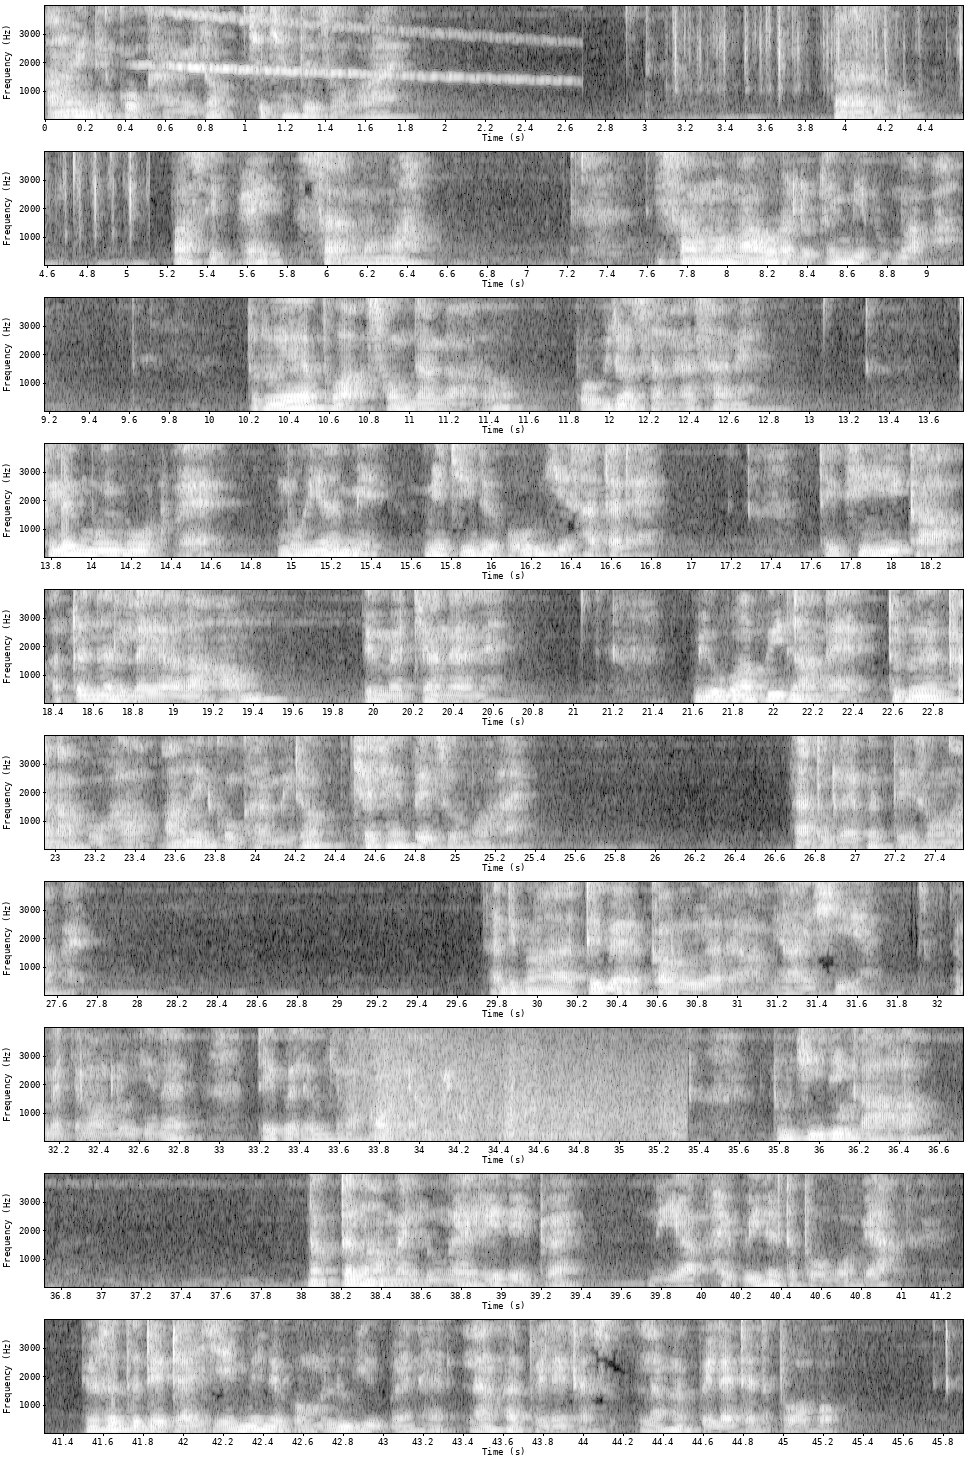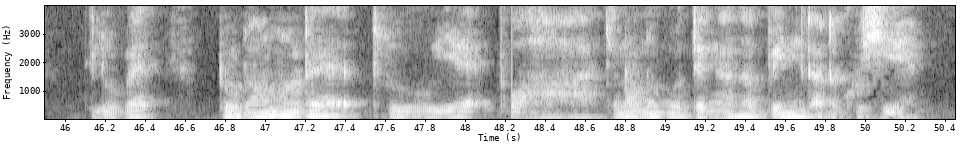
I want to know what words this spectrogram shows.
အားရည်နဲ့ကိုယ်ခံပြီးတော့ချက်ချင်းတည်ဆုံပါတယ်နောက်တစ်ခုပါစီဖေဆာမွန်ငါဒီဆာမွန်ငါကိုတော့လူတိုင်းမြင်ဘူးမှာပါသူတို့ရဲ့ဘဝအဆုံးတန်းကတော့ပို့ပြီးတော့ဇလန်းဆန်တယ်ကလေးမွေးဖို့အတွက်မွေးရမြင့်မြင့်ကြီးတွေကိုရည်စားတတ်တယ်ဒီခီးကအသက်နဲ့လဲရလာအောင်ပြင်မဲ့ကြမ်းတမ်းတယ် မျိုးပွားပြီးတာနဲ့သူတို့ရဲ့ခန္ဓာကိုယ်ဟာအားငယ်ကုန်ခံပြီးတော့ချက်ချင်းသိဆုံးသွားတယ်။ဒါတူလည်းပဲသိဆုံးတာပဲ။အဲဒီမှာအတိတ်ပဲကောက်လို့ရတဲ့ဟာအများကြီးရှိတယ်။ဒါပေမဲ့ကျွန်တော်လိုချင်တဲ့အတိတ်ပဲလေးကိုကျွန်တော်ကောက်ပြမယ်။လူကြီးတွေကနောက်တက်လာမယ့်လူငယ်လေးတွေအတွက်နေရာဖယ်ပေးတဲ့သဘောပေါ့ဗျာ။မျိုးဆက်တဲ့တဲ့ရင်းမြစ်တွေကိုမလူယူပဲနဲ့လမ်းဖက်ပေးလိုက်တဲ့လမ်းဖက်ပေးလိုက်တဲ့သဘောပေါ့။ဒီလိုပဲတူတောင်းတော့တဲ့သူရဲ့ဘဝဟာကျွန်တော်တို့ကိုသင်ခန်းစာပေးနေတာတစ်ခုရှိတယ်။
